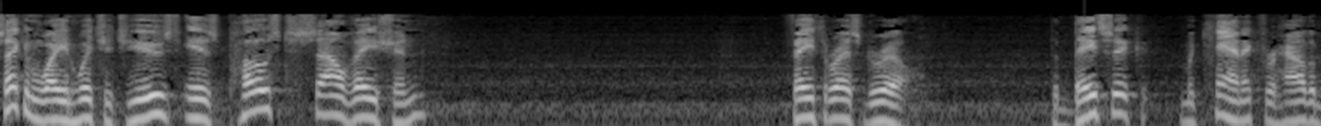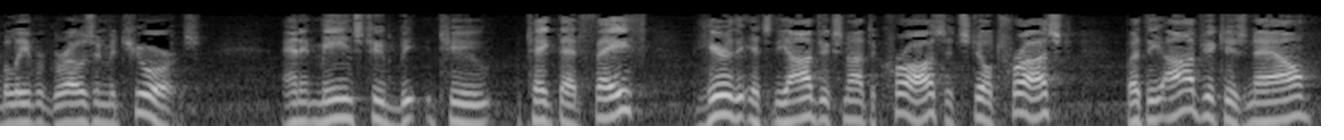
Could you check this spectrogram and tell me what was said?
Second way in which it's used is post-salvation faith rest drill. The basic mechanic for how the believer grows and matures. And it means to be, to take that faith. Here it's the object's not the cross, it's still trust, but the object is now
